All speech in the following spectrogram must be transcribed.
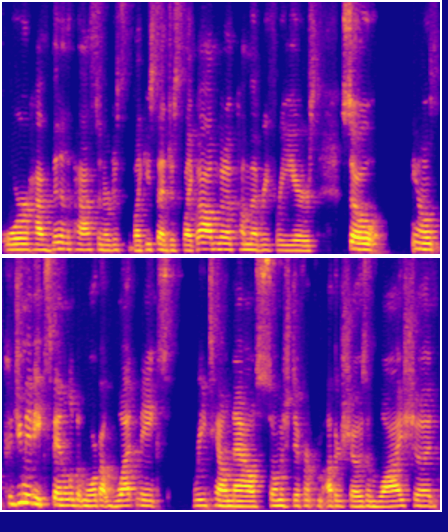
or have been in the past and are just like you said just like well i'm going to come every three years. So, you know, could you maybe expand a little bit more about what makes retail now so much different from other shows and why should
